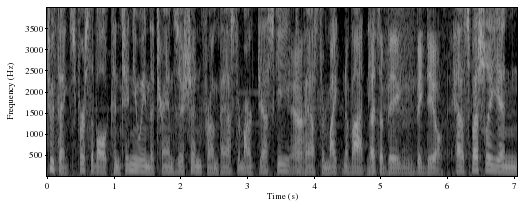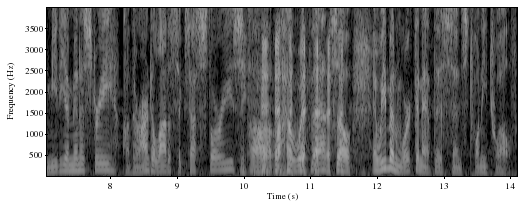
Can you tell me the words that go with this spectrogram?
two things. First of all, continuing the transition from Pastor Mark Jeske Yeah. to Pastor Mike Novotny. That's a big, big deal. especially in media ministry, uh, there aren't a lot of success stories uh, with that. So, and we've been working at this since 2012.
